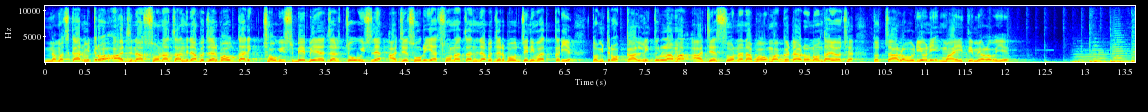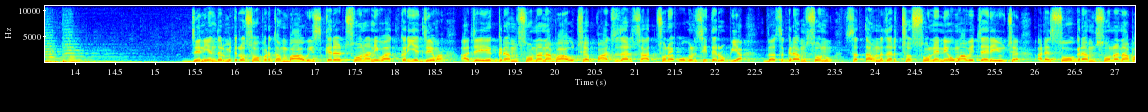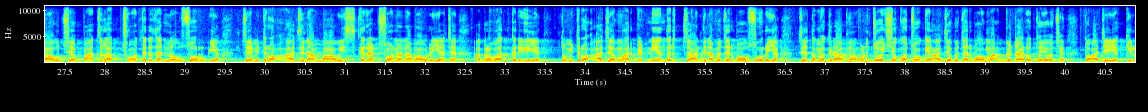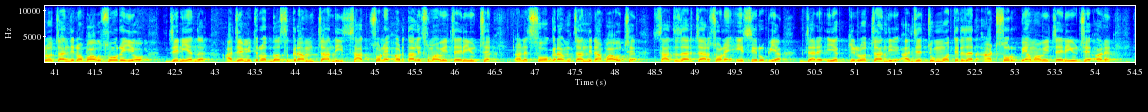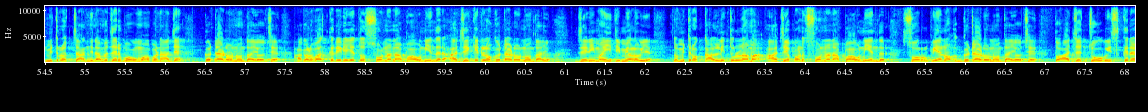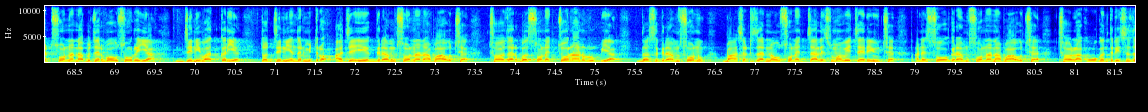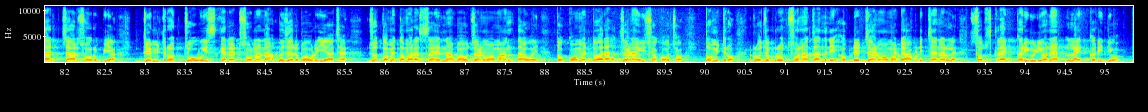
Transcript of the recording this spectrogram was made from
નમસ્કાર મિત્રો, આજના સોના ચાંદીના બજાર ભાવ તારીખ છવ્વીસ બે બે હજાર ચોવીસને આજે શું રહ્યા સોના ચાંદીના બજાર ભાવ જેની વાત કરીએ, તો મિત્રો કાલની તુલનામાં આજે સોનાના ભાવમાં ઘટાડો નોંધાયો છે. તો ચાલો વિડીયોની માહિતી મેળવીએ. જેની અંદર મિત્રો સૌપ્રથમ બાવીસ કેરેટ સોનાની વાત કરીએ, જેમાં આજે એક ગ્રામ સોનાના ભાવ છે પાંચ હજાર સાતસો ને ઓગણસિત્તેર રૂપિયા. દસ ગ્રામ સોનું સત્તાવન હજાર છસો ને નેવુંમાં વેચાઈ રહ્યું છે અને સો ગ્રામ સોનાના ભાવ છે પાંચ લાખ છોતેર હજાર નવસો રૂપિયા. જે મિત્રો આજના બાવીસ કેરેટ સોનાના ભાવ રહ્યા છે. આગળ વાત કરી લઈએ તો મિત્રો આજે માર્કેટની અંદર ચાંદીના બજાર ભાવ શું રહ્યા? જે તમે ગ્રાફમાં પણ જોઈ શકો છો કે આજે બજાર ભાવમાં ઘટાડો થયો છે. તો આજે એક કિલો ચાંદીનો ભાવ શું રહ્યો? જેની અંદર આજે મિત્રો દસ ગ્રામ ચાંદી સાતસો ને અડતાલીસમાં વેચાઈ રહ્યું છે અને સો ગ્રામ ચાંદીના ભાવ છે. સાત હજાર ચારસો એંસી રૂપિયા. જ્યારે એક કિલો ચાંદી આજે ચુમ્મોતેર હજાર આઠસો રૂપિયામાં વેચાઈ રહ્યું છે અને મિત્રો ચાંદીના બજાર ભાવમાં પણ આજે ઘટાડો નોંધાયો છે. આગળ વાત કરી લઈએ તો સોનાના ભાવની અંદર આજે કેટલો ઘટાડો નોંધાયો? જેની માહિતી મેળવીએ તો મિત્રો કાલની તુલનામાં આજે પણ સોનાના ભાવની અંદર સો રૂપિયાનો ઘટાડો નોંધાયો છે. તો આજે ચોવીસ કેરેટ સોનાના બજાર ભાવ શું રહ્યા? જેની વાત કરીએ તો જેની અંદર મિત્રો આજે એક ગ્રામ સોનાના ભાવ છે છ હજાર બસો ને ચોરાણું રૂપિયા દસ ગ્રામ સોનું બાસઠ હજાર નવસો ને ચાલીસમાં વેચાઈ રહ્યું છે અને સો ગ્રામ સોનાના ભાવ છે છ લાખ ઓગણત્રીસ હજાર ચારસો રૂપિયા. જે મિત્રો ચોવીસ કેરેટ સોનાના બજાર ભાવ રહ્યા છે. જો તમે તમારા શહેરના ભાવ જાણવા માંગતા હોય તો કોમેન્ટ દ્વારા જણાવી શકો છો. તો મિત્રો, રોજબરોજ સોના ચાંદની અપડેટ જાણવા માટે આપણી ચેનલને સબસ્ક્રાઇબ કરી, વિડીયોને લાઇક કરી દો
